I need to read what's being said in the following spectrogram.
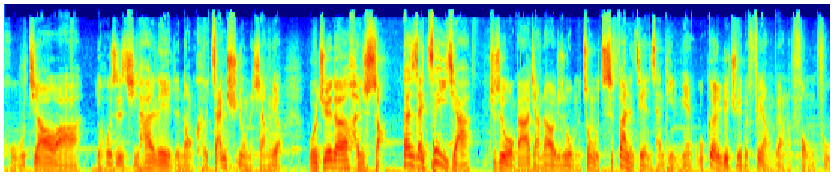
胡椒啊，也或是其他的类的那种可沾取用的香料，我觉得很少。但是在这一家，就是我刚刚讲到，就是我们中午吃饭的这间餐厅里面，我个人就觉得非常非常的丰富。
